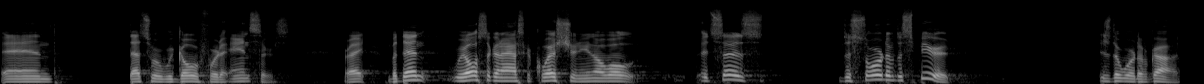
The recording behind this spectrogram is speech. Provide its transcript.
and that's where we go for the answers, right? But then we're also going to ask a question, you know, well, it says the sword of the Spirit is the word of God.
